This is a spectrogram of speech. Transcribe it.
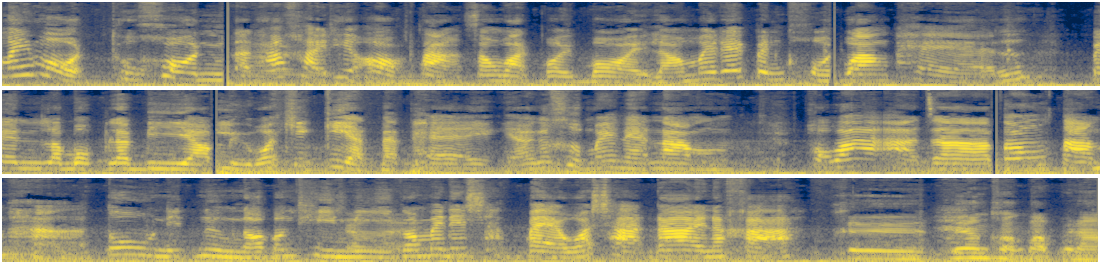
ไม่หมดทุกคน แต่ถ้าใครที่ออกต่างจังหวัดบ่อยๆ แล้วไม่ได้เป็นคนวางแผน เป็นระบบระเบียบ หรือว่าขี้เกียจแบบแพรอย่างเงี้ยก็คือไม่แนะนำ เพราะว่าอาจจะต้องตามหาตู้นิดนึงเนาะบางทีมีก็ไม่ได้แปลว่าชาร์จได้นะคะ คือเรื่องของแบบเวลา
